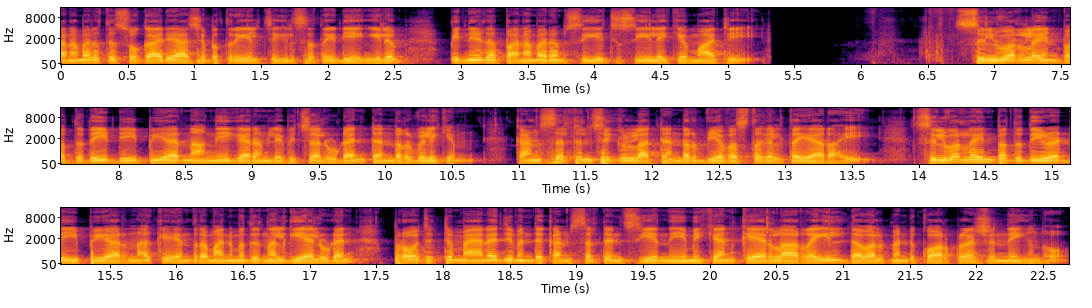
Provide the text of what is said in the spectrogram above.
പനമരത്തെ സ്വകാര്യ ആശുപത്രിയിൽ ചികിത്സ തേടിയെങ്കിലും പിന്നീട് പനമരം സി എച്ച് സിയിലേക്ക് മാറ്റി. സിൽവർ ലൈൻ പദ്ധതി ഡി പി ആറിന് അംഗീകാരം ലഭിച്ചാൽ ഉടൻ ടെൻഡർ വിളിക്കും. കൺസൾട്ടൻസിക്കുള്ള ടെൻഡർ വ്യവസ്ഥകൾ തയ്യാറായി. സിൽവർ ലൈൻ പദ്ധതിയുടെ ഡി പി ആറിന് കേന്ദ്രം അനുമതി നൽകിയാലുടൻ പ്രോജക്റ്റ് മാനേജ്മെന്റ് കൺസൾട്ടൻസിയെ നിയമിക്കാൻ കേരള റെയിൽ ഡെവലപ്മെന്റ് കോർപ്പറേഷൻ നീങ്ങുന്നു.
